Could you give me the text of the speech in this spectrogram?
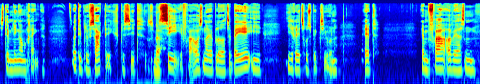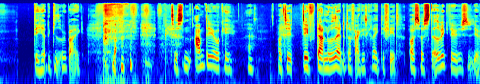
stemning omkring det. Og det blev sagt eksplicit. Man ja. se fra også, når jeg bladrer tilbage i, i retrospektiverne, at jamen, fra at være sådan, det her, det gider vi bare ikke, til sådan, jamen det er okay. Og til, det, der er noget af det, der faktisk er rigtig fedt. Og så stadigvæk, det, jeg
